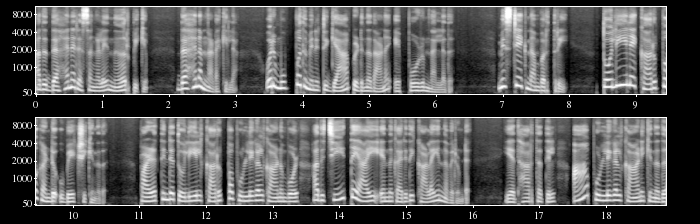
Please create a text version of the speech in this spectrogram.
അത് ദഹനരസങ്ങളെ നേർപ്പിക്കും. ദഹനം നടക്കില്ല. ഒരു മുപ്പത് മിനിറ്റ് ഗ്യാപ്പ് ഇടുന്നതാണ് എപ്പോഴും നല്ലത്. മിസ്റ്റേക്ക് നമ്പർ ത്രീ. തൊലിയിലെ കറുപ്പ് കണ്ട് ഉപേക്ഷിക്കുന്നത്. പഴത്തിന്റെ തൊലിയിൽ കറുപ്പ പുള്ളികൾ കാണുമ്പോൾ അത് ചീത്തയായി എന്ന് കരുതി കളയുന്നവരുണ്ട്. യഥാർത്ഥത്തിൽ ആ പുള്ളികൾ കാണിക്കുന്നത്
